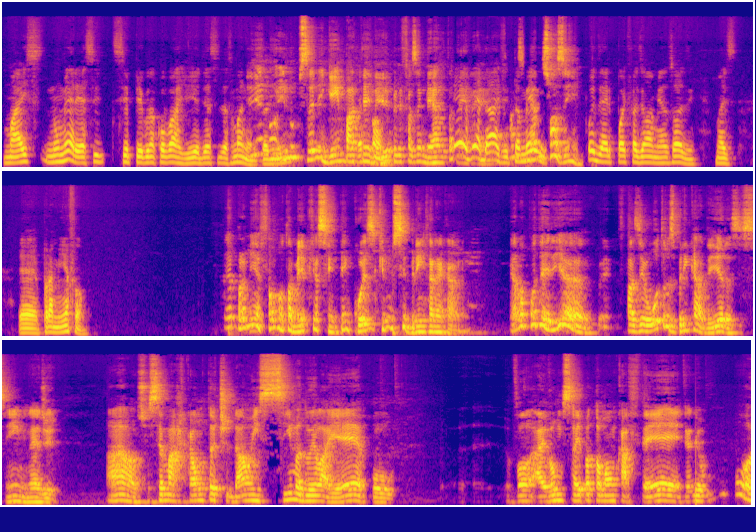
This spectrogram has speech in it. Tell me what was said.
mas não merece ser pego na covardia dessa, dessa maneira. E não, e não precisa ninguém bater é nele para ele fazer merda também. É verdade, né? também. sozinho. Pois é, ele pode fazer uma merda sozinho, mas é, para mim é fã. É, para mim é fã também, porque assim, tem coisas que não se brinca, né, cara? Ela poderia fazer outras brincadeiras, assim, né, de ah, se você marcar um touchdown em cima do Eli Apple, aí vamos sair para tomar um café, entendeu? Pô,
